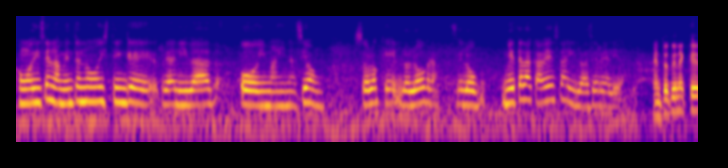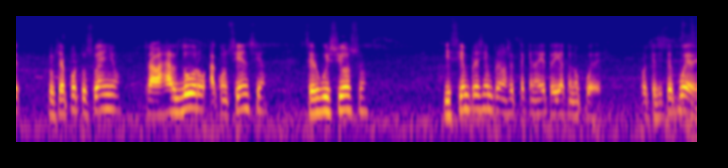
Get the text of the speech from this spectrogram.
Como dicen, la mente no distingue realidad o imaginación, solo que lo logra, se lo mete a la cabeza y lo hace realidad. Entonces tienes que luchar por tu sueño, trabajar duro, a conciencia, ser juicioso y siempre, siempre no aceptes que nadie te diga que no puedes, porque sí se puede.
